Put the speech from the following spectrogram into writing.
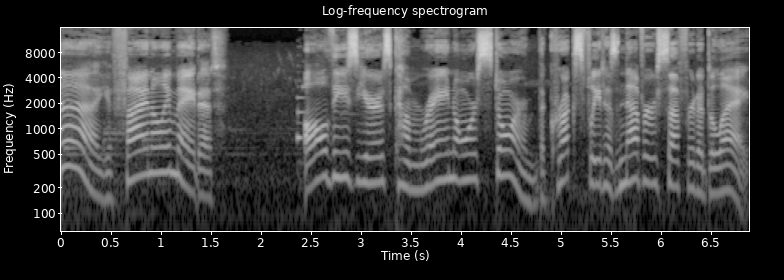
Ah, you finally made it. All these years, come rain or storm, the Crux fleet has never suffered a delay.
